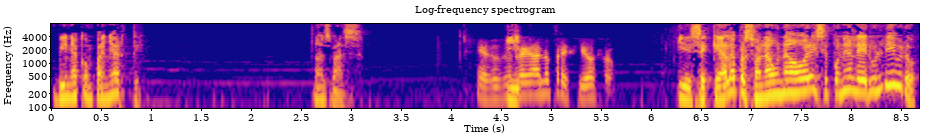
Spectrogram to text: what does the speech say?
vine a acompañarte. No es más. Eso es un regalo precioso. Y se queda la persona una hora y se pone a leer un libro.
